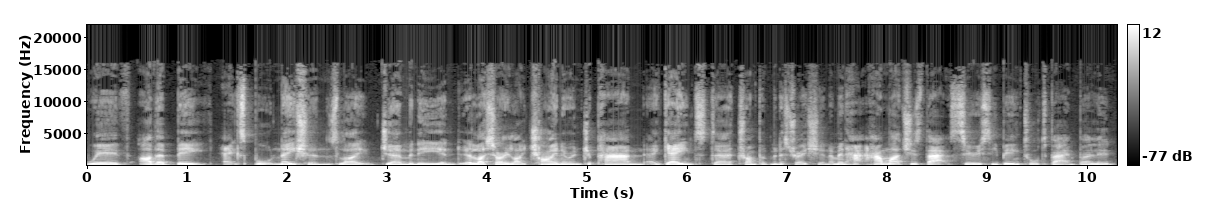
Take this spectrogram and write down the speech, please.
with other big export nations like Germany and uh, sorry, like China and Japan against uh, Trump administration. I mean, how, how much is that seriously being talked about in Berlin?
